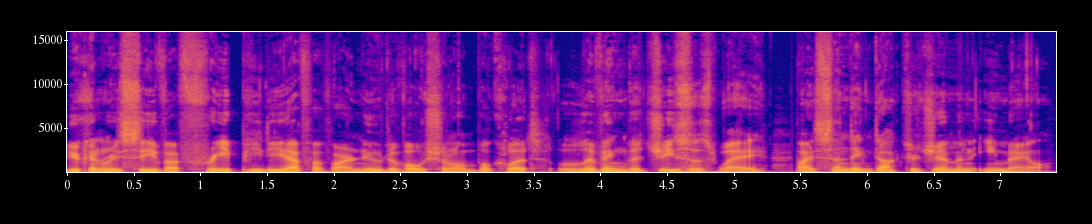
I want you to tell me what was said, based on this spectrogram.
You can receive a free PDF of our new devotional booklet, Living the Jesus Way, by sending Dr. Jim an email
